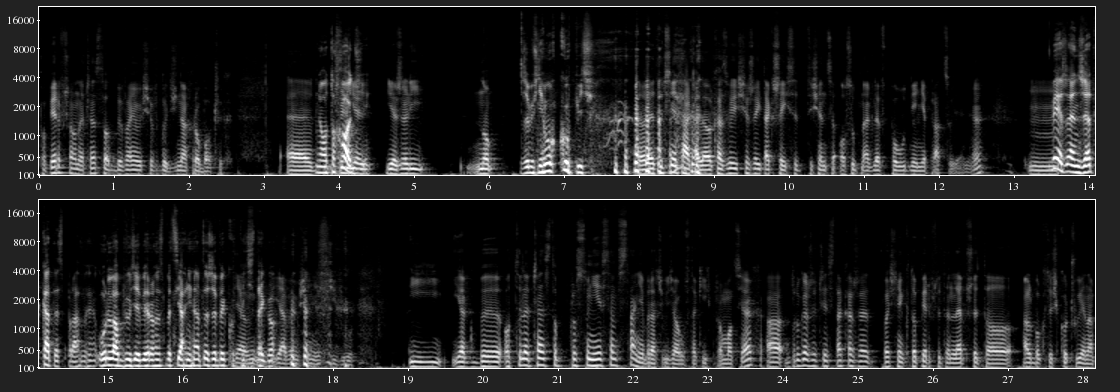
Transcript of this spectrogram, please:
po pierwsze one często odbywają się w godzinach roboczych. E, no o to chodzi. Je, jeżeli no, Żebyś nie mógł kupić. Teoretycznie tak, ale okazuje się, że i tak 600 tysięcy osób nagle w południe nie pracuje, nie? Mm. Wiesz, NZ te sprawy. Urlop ludzie biorą specjalnie na to, żeby kupić ja, tego. Ja bym się nie zdziwił. I jakby o tyle często po prostu nie jestem w stanie brać udziału w takich promocjach. A druga rzecz jest taka, że właśnie kto pierwszy, ten lepszy, to albo ktoś koczuje na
